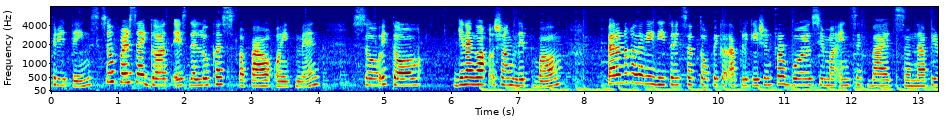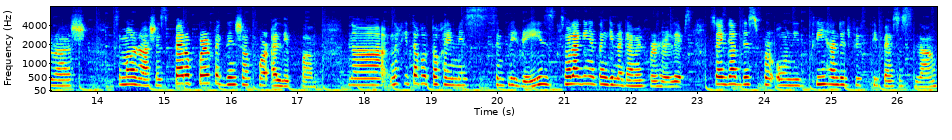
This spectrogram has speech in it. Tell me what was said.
three things. So, first I got is the Lucas Papao Ointment. So, ito, ginagawa ko siyang lip balm. Pero nakalagay dito, it's a topical application for boils, yung mga insect bites, so nappy rash, sa mga rashes. Pero perfect din siya for a lip balm. Na, nakita ko to kay Miss Simply Rays. So, lagi niya itong ginagamit for her lips. So, I got this for only 350 pesos lang.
